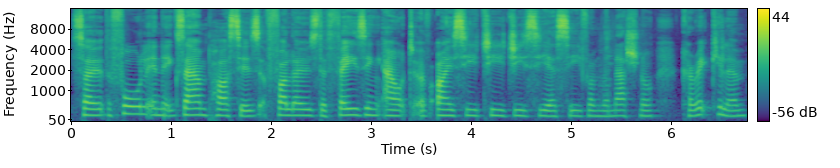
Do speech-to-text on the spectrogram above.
So the fall in exam passes follows the phasing out of ICT GCSE from the national curriculum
